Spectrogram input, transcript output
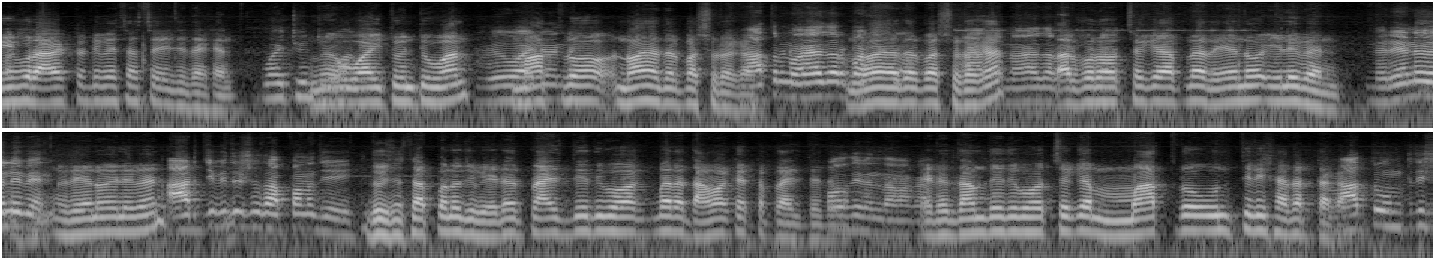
ভিভোর আরেকটা ডিভাইস আছে এই যে দেখেন। ওয়াই টোয়েন্টি ওয়ান মাত্র নয় হাজার পাঁচশো টাকা। মাত্র নয় হাজার পাঁচশো। টাকা। তারপরে হচ্ছে কি আপনার Reno eleven Reno eleven Reno eleven আট জিবি দুশো ছাপ্পান্ন জিবি। দুইশো ছাপ্পান্ন জিবি। এটার প্রাইস দিয়ে দিব একবারে ধামাকা একটা প্রাইস দিয়ে দেবো। দাম এটার দাম দিয়ে দিব হচ্ছে কি মাত্র উনত্রিশ হাজার টাকা। মাত্র উনত্রিশ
